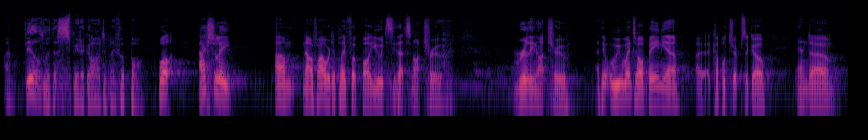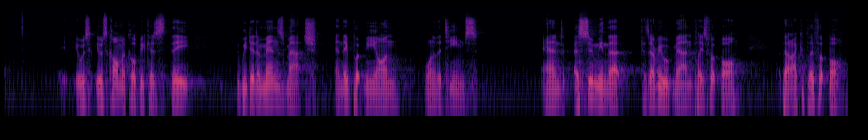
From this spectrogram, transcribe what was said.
I'm filled with the Spirit of God to play football. Well, actually, um, now if I were to play football, you would see that's not true. really not true. I think we went to Albania a, a couple trips ago, and um, it was it was comical because they we did a men's match, and they put me on one of the teams, and assuming that because every man plays football, that I could play football.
